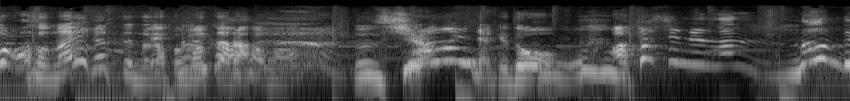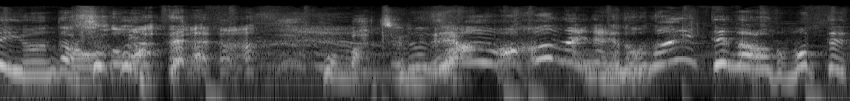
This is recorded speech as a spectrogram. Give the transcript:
そこそ何やってんのかと思ったら、うん知らないんだけど、うん私にななんで言うんだろうと思って。本番中いや、わかんないんだけど、何言ってんだろうと思って。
